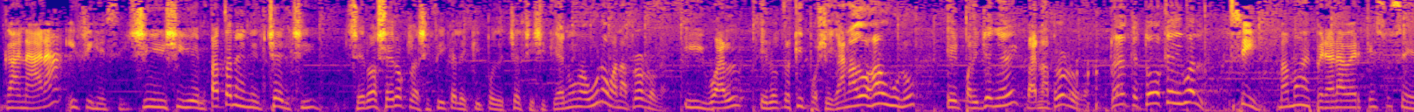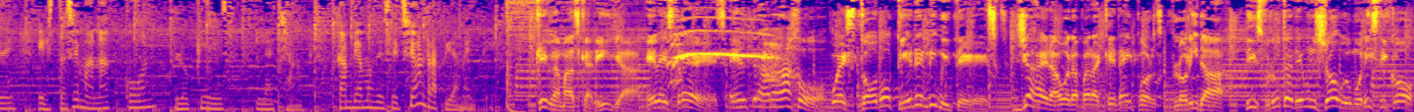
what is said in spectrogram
ganara y fíjese. Si, si empatan en el Chelsea, 0 a 0 clasifica el equipo de Chelsea. Si quedan 1 a 1, van a prórroga. Igual el otro equipo, si gana 2 a 1, el Paris Saint-Germain van a prórroga. Entonces, que todo queda igual. Sí, vamos a esperar a ver qué sucede esta semana con lo que es la Champions. Cambiamos de sección rápidamente. Que la mascarilla, el estrés, el trabajo, pues todo tiene límites. Ya era hora para que Naples, Florida, disfrute de un show humorístico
